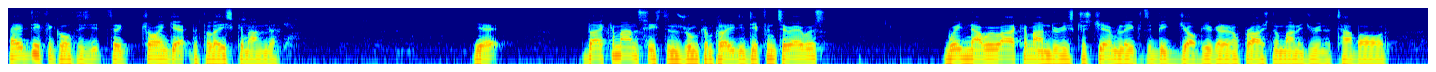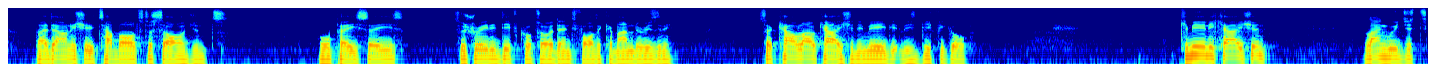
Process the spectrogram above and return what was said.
How difficult is it to try and get the police commander? Yeah, their command systems run completely different to ours. We know who our commander is because generally, if it's a big job, you get an operational manager in a tabard. They don't issue tabards to sergeants or PCs, so it's really difficult to identify the commander, isn't it? So co-location immediately is difficult. Communication, language that's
